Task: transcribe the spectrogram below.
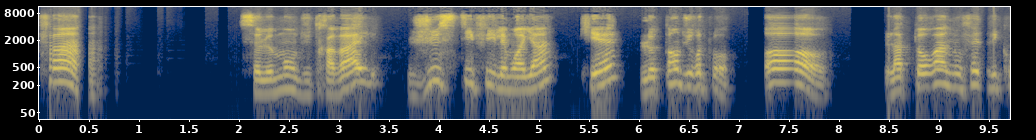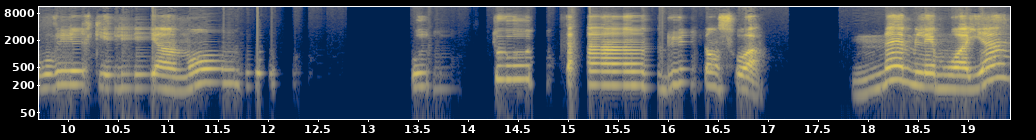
fin, c'est le monde du travail, justifie les moyens qui est le temps du repos. Or, la Torah nous fait découvrir qu'il y a un monde où tout a un but en soi. Même les moyens,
